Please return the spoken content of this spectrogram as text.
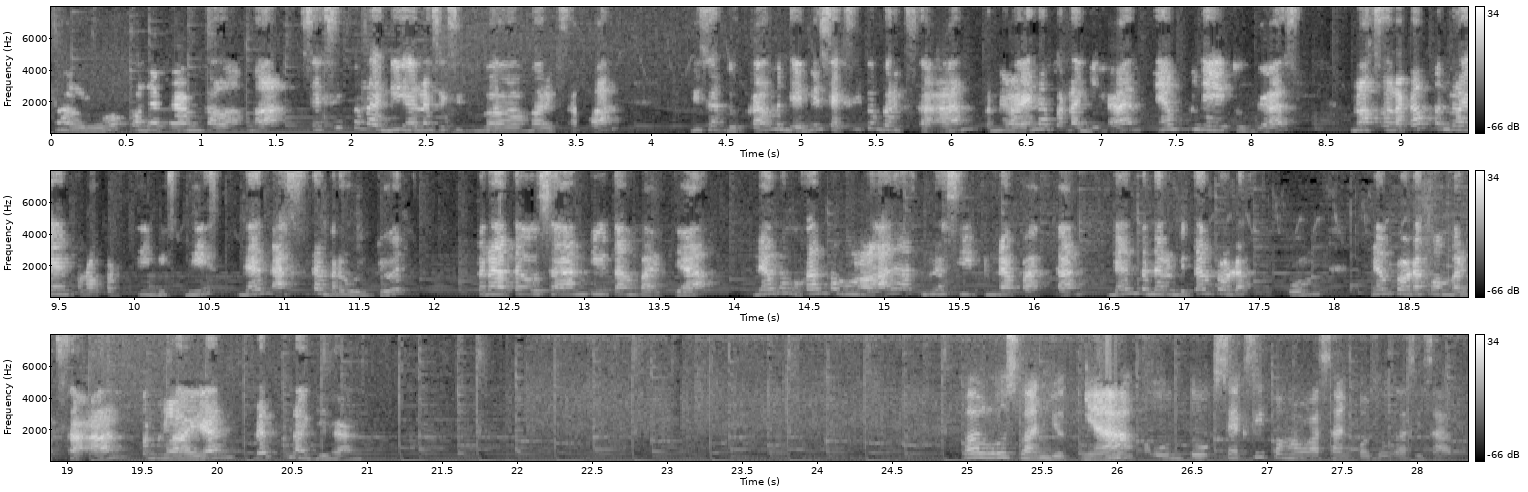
Lalu pada PMK lama, seksi penagihan dan seksi pemeriksaan disatukan menjadi seksi pemeriksaan, penilaian dan penagihan yang punya tugas melaksanakan penilaian properti bisnis dan aset berwujud, penata usahaan piutang pajak, dan melakukan pengelolaan administrasi pendapatan dan penerbitan produk hukum dan produk pemeriksaan, penilaian, dan penagihan. Lalu selanjutnya untuk seksi pengawasan konsultasi 1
